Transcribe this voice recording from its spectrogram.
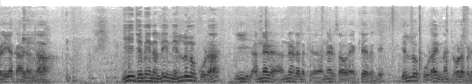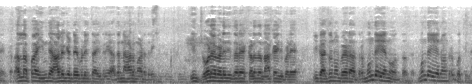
ಬೆಳೆಯಕ್ಕಾಗಲ್ಲ ಈ ಜಮೀನಲ್ಲಿ ಇನ್ನೆಲ್ಲೂ ಕೂಡ ಈ ಹನ್ನೆರಡು ಹನ್ನೆರಡು ಲಕ್ಷ, ಹನ್ನೆರಡು ಸಾವಿರ ಹೆಕ್ಟೇರ್ ಅಲ್ಲಿ ಎಲ್ಲೂ ಕೂಡ ಇನ್ನ ಜೋಳ ಬೆಳೆಯಕ್ಕಲ್ಲ. ಅಲ್ಲಪ್ಪ, ಹಿಂದೆ ಆಲೂಗೆಡ್ಡೆ ಬೆಳೀತಾ ಇದ್ರಿ, ಅದನ್ನ ಹಾಳು ಮಾಡಿದ್ರಿ. ಈಗ ಜೋಳ ಬೆಳೆದಿದ್ದಾರೆ, ಕಳೆದ ನಾಲ್ಕೈದು ಬೆಳೆ. ಈಗ ಅದನ್ನು ಬೇಡ ಅಂದ್ರೆ ಮುಂದೆ ಏನು ಅಂತಂದ್ರೆ, ಮುಂದೆ ಏನು ಅಂದ್ರೆ ಗೊತ್ತಿಲ್ಲ.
